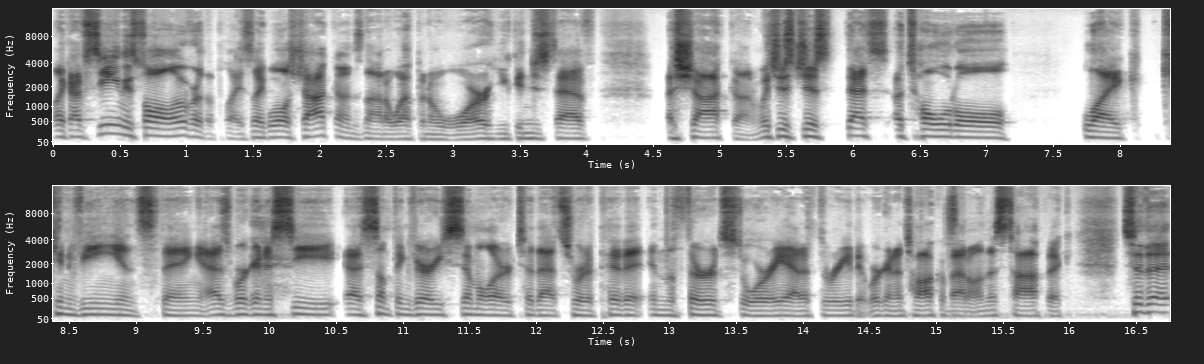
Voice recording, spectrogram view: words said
Like I've seen this all over the place. Like, well, a shotgun's not a weapon of war. You can just have a shotgun, which is just that's a total like convenience thing as we're going to see as something very similar to that sort of pivot in the third story out of three that we're going to talk about on this topic. To the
